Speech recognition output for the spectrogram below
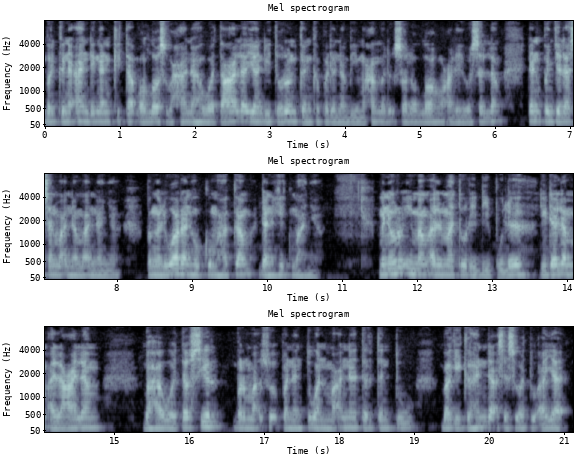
berkenaan dengan kitab Allah Subhanahu wa taala yang diturunkan kepada Nabi Muhammad sallallahu alaihi wasallam dan penjelasan makna-maknanya, pengeluaran hukum hakam dan hikmahnya. Menurut Imam Al-Maturidi pula di dalam Al-Alam bahawa tafsir bermaksud penentuan makna tertentu bagi kehendak sesuatu ayat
